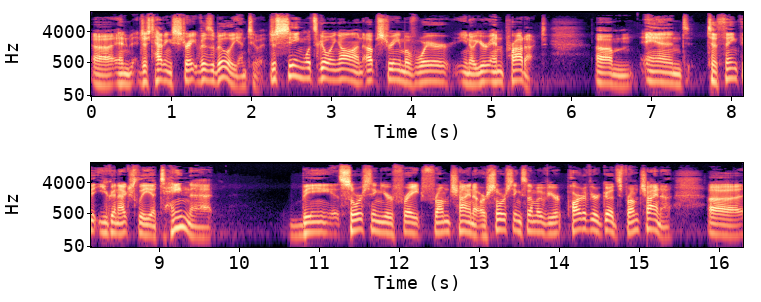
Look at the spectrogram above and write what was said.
uh, and just having straight visibility into it, just seeing what's going on upstream of where you know your end product, um, and to think that you can actually attain that, being sourcing your freight from China or sourcing some of your part of your goods from China, uh,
